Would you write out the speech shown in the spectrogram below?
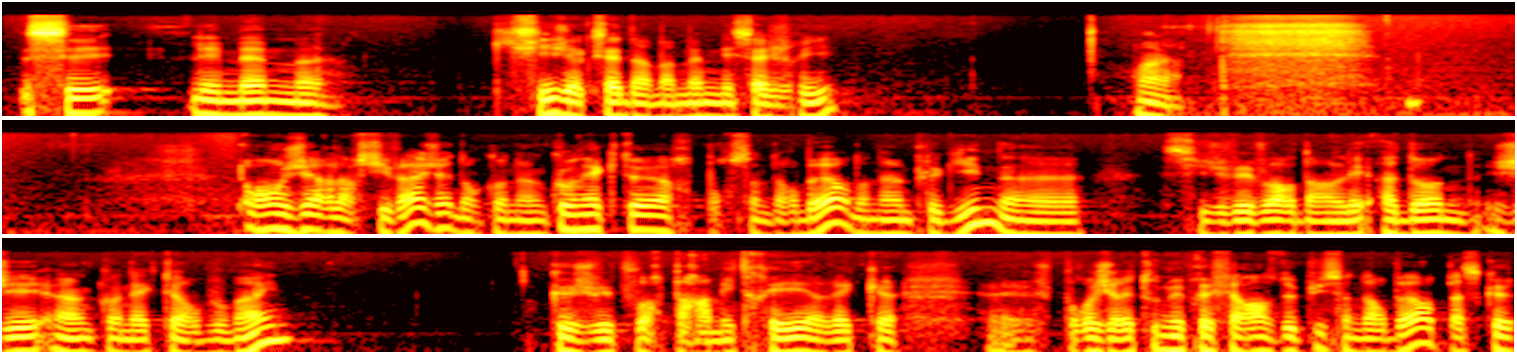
C'est les mêmes qu'ici, j'accède à ma même messagerie. Voilà. On gère l'archivage, hein, donc on a un connecteur pour Thunderbird, on a un plugin. Euh, si je vais voir dans les add-ons, j'ai un connecteur BlueMind que je vais pouvoir paramétrer avec. Euh, je pourrais gérer toutes mes préférences depuis Thunderbird parce que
